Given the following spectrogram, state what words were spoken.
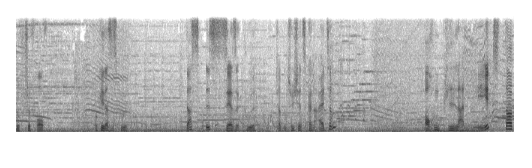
Luftschiff rauf. Okay, das ist cool. Das ist sehr, sehr cool. Ich habe natürlich jetzt kein Item. Auch ein Planet dort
